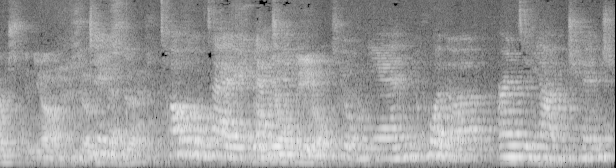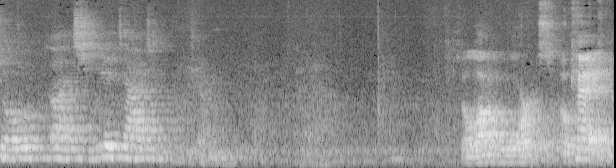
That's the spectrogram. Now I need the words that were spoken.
Ernst Young. So 这 he's, 个 uh, 曹总在两千零九年获得 Ernst Young 全球呃企业家 a lot of awards. Okay.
